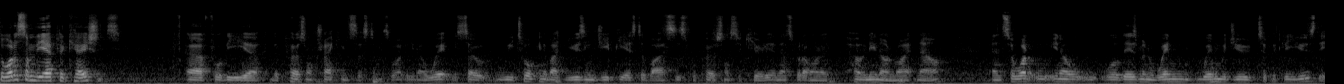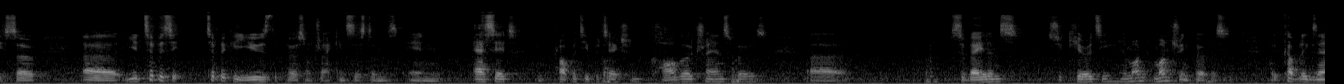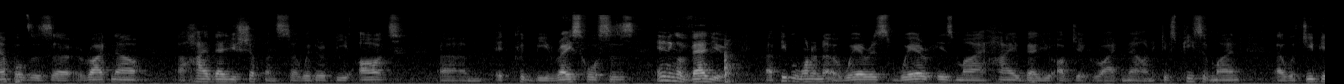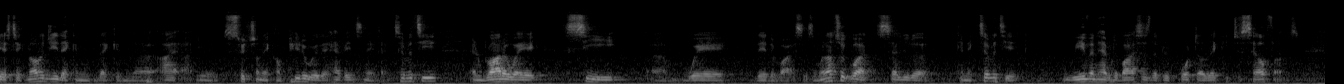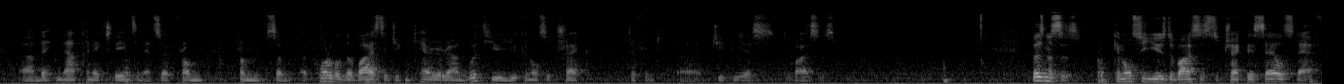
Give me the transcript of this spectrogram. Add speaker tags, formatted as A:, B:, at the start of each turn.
A: So what are some of the applications uh, for the, uh, the personal tracking systems? What, you know, so we're talking about using GPS devices for personal security, and that's what I want to hone in on right now. And so what, you know, well, Desmond, when, when would you typically use these? So uh, you typically, typically use the personal tracking systems in asset and property protection, cargo transfers, uh, surveillance, security, and mon monitoring purposes. A couple of examples is uh, right now uh, high value shipments, so whether it be art, um, it could be racehorses, anything of value. Uh, people want to know where is where is my high value object right now, and it gives peace of mind. Uh, with GPS technology, they can they can uh, I, you know, switch on their computer where they have internet activity and right away see um, where their device is. And when I talk about cellular connectivity, we even have devices that report directly to cell phones um, that now connect to the internet. So from from some a portable device that you can carry around with you, you can also track different uh, GPS devices. Businesses can also use devices to track their sales staff,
